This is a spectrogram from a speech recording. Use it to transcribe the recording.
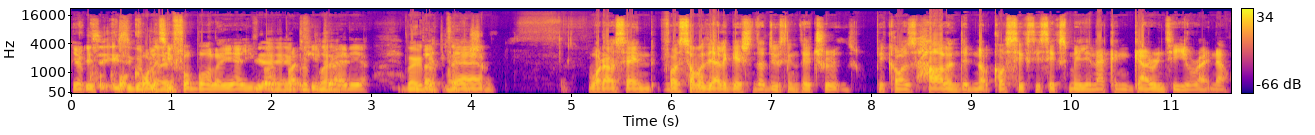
You're he's, a, he's a quality player. footballer. Yeah, you've got a bright future player. ahead here. Very but, good player. Uh, what I was saying for some of the allegations, I do think they're true because Haaland did not cost 66 million. I can guarantee you right now.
